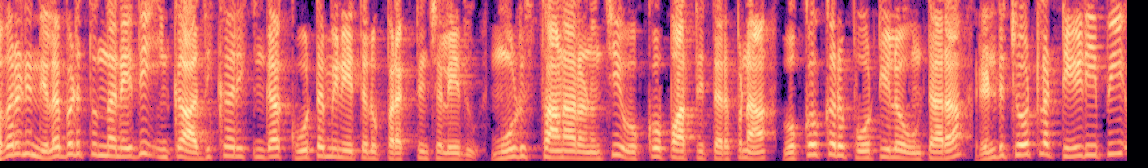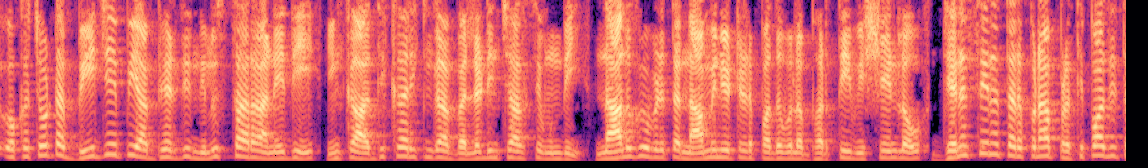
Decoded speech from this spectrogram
ఎవరిని నిలబెడుతుందనేది ఇంకా అధికారికంగా కూటమి నేతలు ప్రకటించలేదు. మూడు స్థానాల నుంచి ఒక్కో పార్టీ తరపున ఒక్కొక్కరు పోటీలో ఉంటారా? రెండు చోట్ల టీడీపీ ఒక చోట బీజేపీ అభ్యర్థి నిలుస్తారా అనేది ఇంకా అధికారికంగా వెల్లడించాల్సి ఉంది. నాలుగు విడత నామినేటెడ్ పదవుల భర్తీ విషయంలో జనసేన తరపున ప్రతిపాదిత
